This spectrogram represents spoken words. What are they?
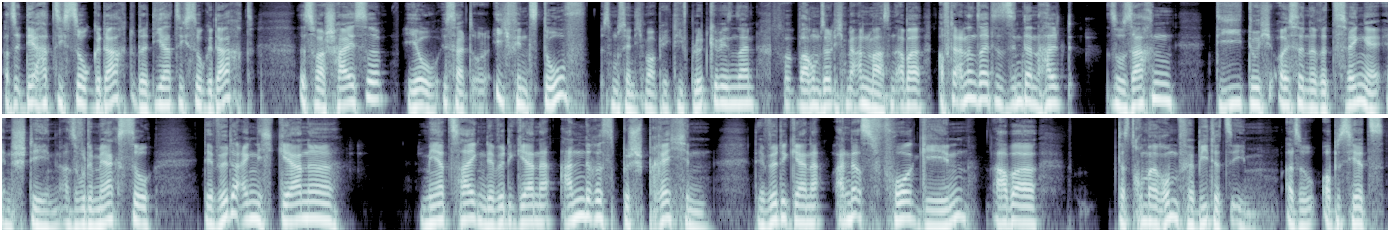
Also der hat sich so gedacht oder die hat sich so gedacht, es war scheiße, jo, ist halt, ich find's doof, es muss ja nicht mal objektiv blöd gewesen sein, warum sollte ich mir anmaßen? Aber auf der anderen Seite sind dann halt so Sachen, die durch äußere Zwänge entstehen. Also wo du merkst so, der würde eigentlich gerne mehr zeigen, der würde gerne anderes besprechen, der würde gerne anders vorgehen, aber das drumherum verbietet es ihm. Also ob es jetzt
